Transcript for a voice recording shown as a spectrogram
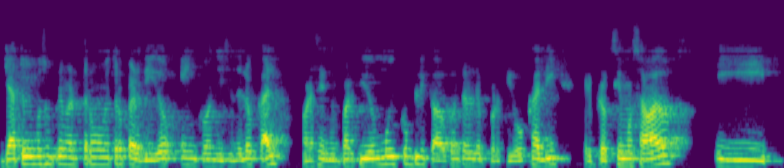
ya tuvimos un primer termómetro perdido en condición de local, ahora siendo un partido muy complicado contra el Deportivo Cali el próximo sábado y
